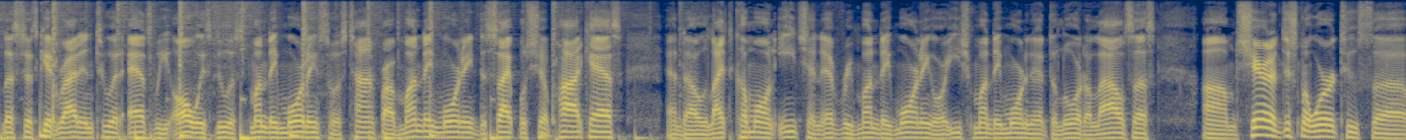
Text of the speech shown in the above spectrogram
Let's just get right into it as we always do. It's Monday morning, so it's time for our Monday morning discipleship podcast. And uh, we like to come on each and every Monday morning or each Monday morning that the Lord allows us. Um, share an additional word to uh,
